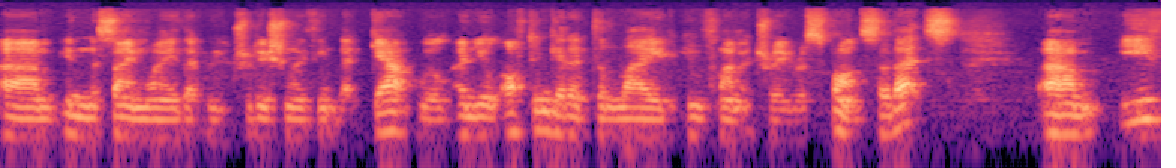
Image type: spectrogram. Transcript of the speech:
um, in the same way that we traditionally think that gout will, and you'll often get a delayed inflammatory response. So that's um, if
